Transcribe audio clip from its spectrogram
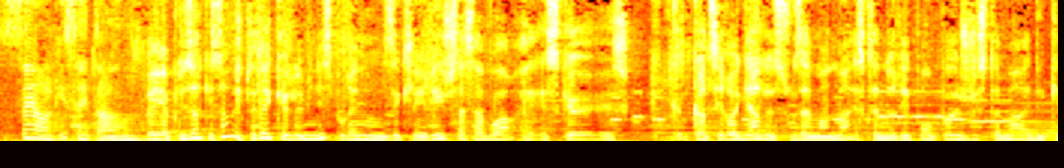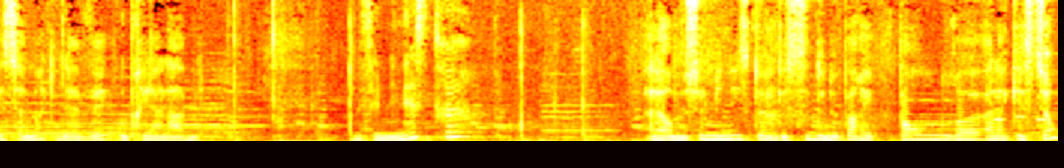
Saint-Henri-Sainte-Anne. Ben, il y a plusieurs questions, mais peut-être que le ministre pourrait nous éclairer juste à savoir, euh, est-ce que, est-ce que- quand il regarde le sous-amendement, est-ce que ça ne répond pas justement à des questionnements qu'il avait au préalable? Monsieur le ministre, Alors, Monsieur le ministre décide de ne pas répondre à la question.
